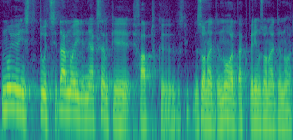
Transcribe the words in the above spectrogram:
nu e o instituție, dar noi ne axăm pe, pe faptul că zona de nord, acoperim zona de nord.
